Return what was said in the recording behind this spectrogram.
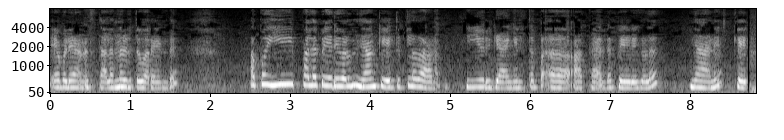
എവിടെയാണ് സ്ഥലം എന്ന് എടുത്തു പറയുന്നുണ്ട്. അപ്പോൾ ഈ പല പേരുകളും ഞാൻ കേട്ടിട്ടുള്ളതാണ്. ഈ ഒരു ഗ്യാങ്ങിലത്തെ ആൾക്കാരുടെ പേരുകൾ ഞാൻ കേട്ടു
